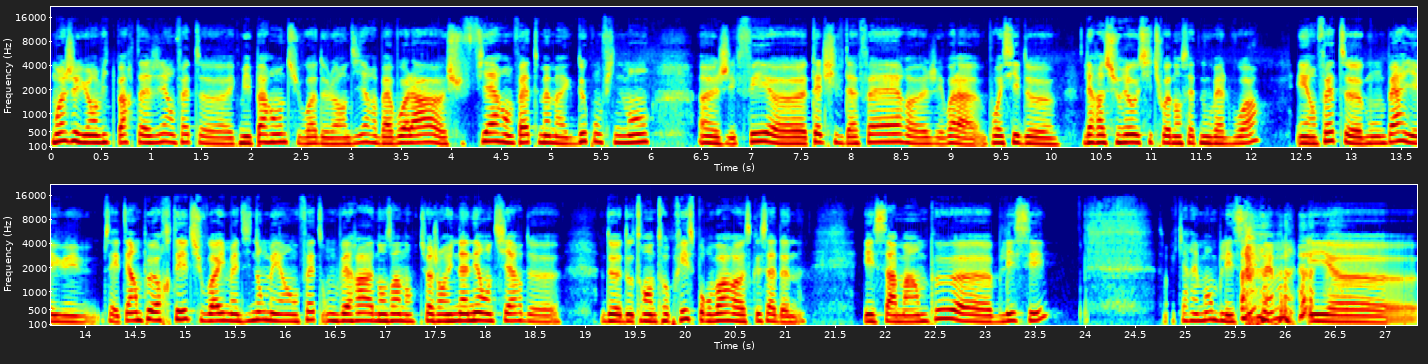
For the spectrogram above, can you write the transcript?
Moi, j'ai eu envie de partager en fait euh, avec mes parents, tu vois, de leur dire, bah voilà, euh, je suis fière en fait, même avec deux confinements, euh, j'ai fait tel chiffre d'affaires, j'ai voilà, pour essayer de les rassurer aussi, tu vois, dans cette nouvelle voie. Et en fait, mon père, il y a eu, ça a été un peu heurté, tu vois. Il m'a dit non, mais en fait, on verra dans un an. Tu vois, genre une année entière de d'autres entreprises pour voir ce que ça donne. Et ça m'a un peu blessée ça m'a carrément blessée même. Euh,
